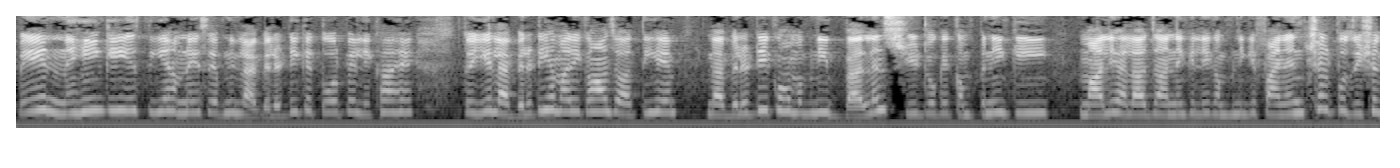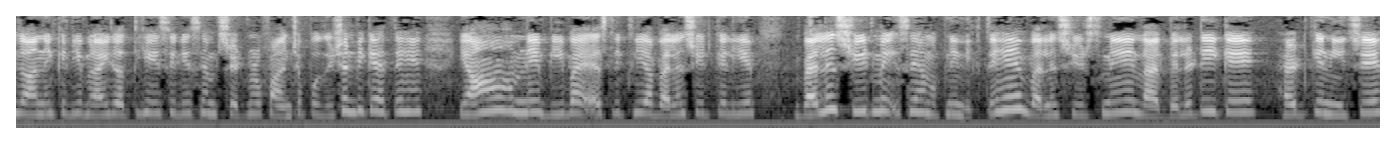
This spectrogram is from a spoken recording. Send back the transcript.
पे नहीं की, इसलिए हमने इसे अपनी लाइबिलिटी के तौर पे लिखा है। तो ये लाइबिलिटी हमारी कहाँ जाती है? लाइबिलिटी को हम अपनी बैलेंस शीट जो कि कंपनी की माली हालात जानने के लिए कंपनी की फाइनेंशियल पोजीशन जानने के लिए बनाई जाती है, इसीलिए इसे हम स्टेटमेंट ऑफ़ फाइनेंशियल पोजीशन भी कहते हैं। यहाँ हमने बी बाई एस लिख लिया बैलेंस शीट के लिए। बैलेंस शीट में इसे हम अपनी लिखते हैं। बैलेंस शीट्स में लाइबिलिटी के हेड के नीचे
